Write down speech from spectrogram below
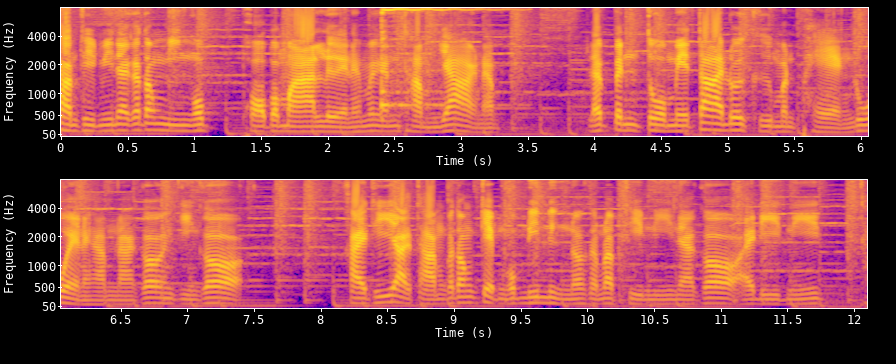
ทำทีมนี้ได้ก็ต้องมีงบพอประมาณเลยนะไม่งั้นทำยากนะครับ และเป็นตัวเมตาด้วยคือมันแพงด้วยนะครับนะก็จริงๆก็ใครที่อยากทำก็ต้องเก็บงบนิดนึงเนาะสำหรับทีมนี้นะก็ ID นี้ท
